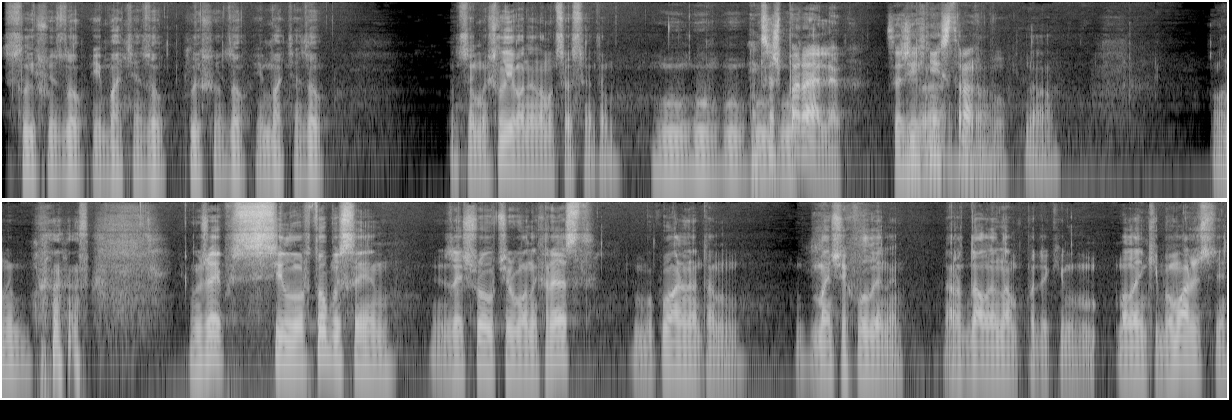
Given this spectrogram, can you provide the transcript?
Слышу зов, їбать, я зов, слышу зов, їбать, я зов. Це ми йшли, вони нам це все там. Ну, Це ж переляк. Це ж їхній Да, страх да, був. Да. Вони вже як сіли в автобуси, зайшов Червоний Хрест, буквально там менше хвилини. Роздали нам по такій маленькій бумажечці,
